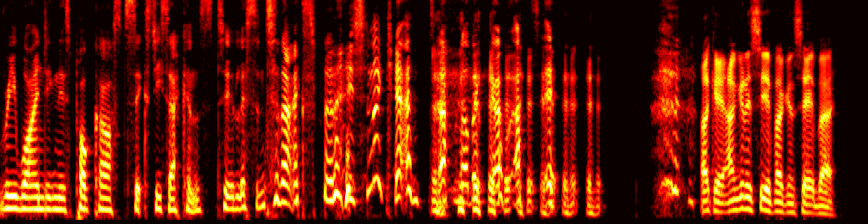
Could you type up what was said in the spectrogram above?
rewinding this podcast 60 seconds to listen to that explanation again to have another go at it. okay, I'm going to see if I can say it back.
